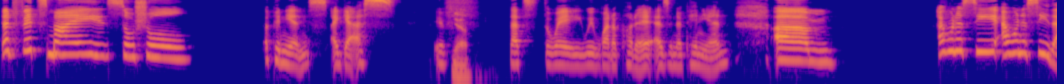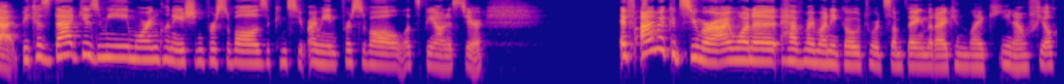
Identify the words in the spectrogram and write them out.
that fits my social opinions i guess if Yeah. that's the way we want to put it as an opinion um i want to see i want to see that because that gives me more inclination first of all as a consumer i mean first of all let's be honest here if I'm a consumer, I want to have my money go towards something that I can like, you know, feel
